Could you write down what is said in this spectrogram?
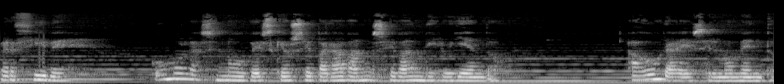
Percibe cómo las nubes que os separaban se van diluyendo. Ahora es el momento,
